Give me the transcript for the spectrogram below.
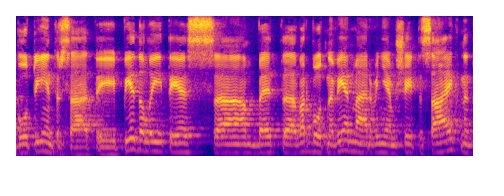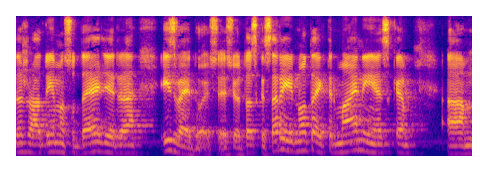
būtu interesēti piedalīties, bet varbūt nevienmēr viņiem šī saikne dažādu iemeslu dēļ ir izveidojusies, jo tas, kas arī noteikti ir mainījies, ka Um,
